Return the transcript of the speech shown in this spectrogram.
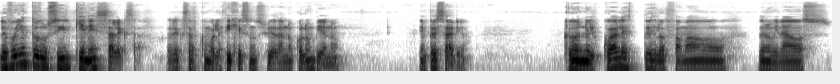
les voy a introducir quién es Alex Alex como les dije, es un ciudadano colombiano, empresario, con el cual es de los famosos denominados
